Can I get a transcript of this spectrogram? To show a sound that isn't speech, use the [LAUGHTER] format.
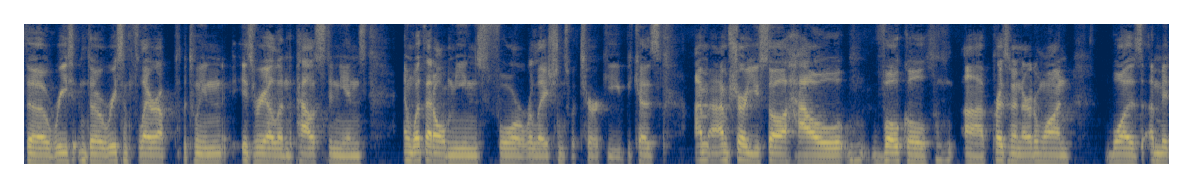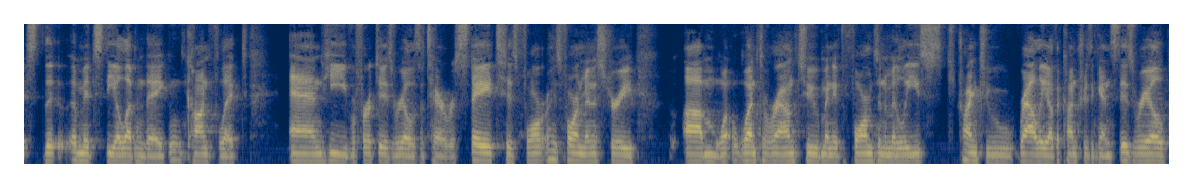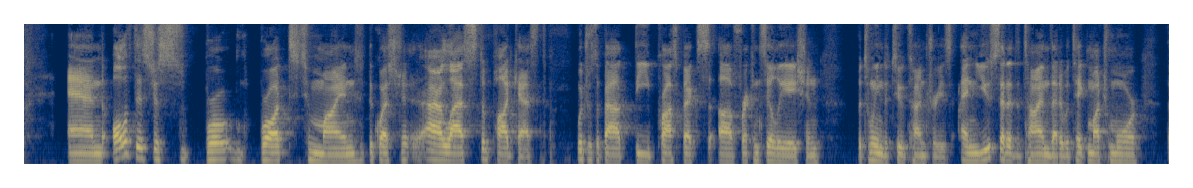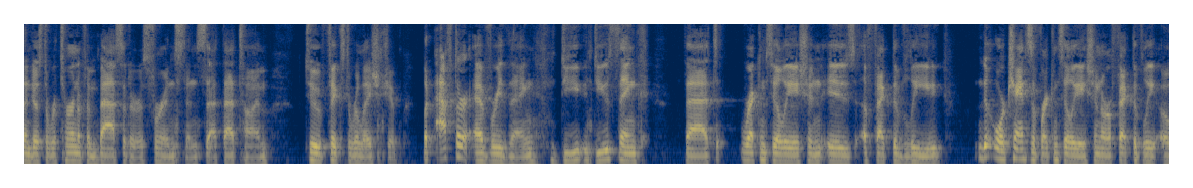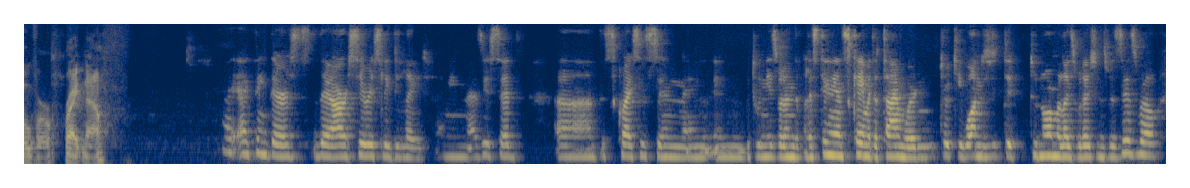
the recent the recent flare up between Israel and the Palestinians and what that all means for relations with Turkey because I'm I'm sure you saw how vocal uh, President Erdogan was amidst the amidst the 11 day conflict, and he referred to Israel as a terrorist state. His for, his foreign ministry um, w- went around to many of the forums in the Middle East, trying to rally other countries against Israel, and all of this just bro- brought to mind the question our last podcast, which was about the prospects of reconciliation between the two countries. And you said at the time that it would take much more than just a return of ambassadors, for instance, at that time to fix the relationship. But after everything, do you do you think that reconciliation is effectively or chances of reconciliation are effectively over right now? I, I think there's they are seriously delayed. I mean, as you said, uh, this crisis in, in, in, between Israel and the Palestinians came at a time when Turkey wanted to, to normalize relations with Israel.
